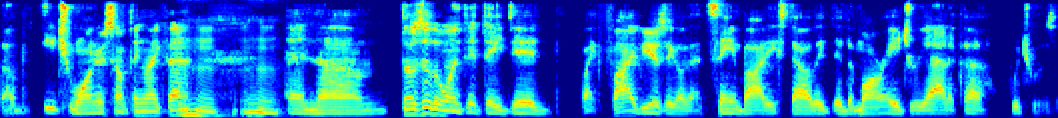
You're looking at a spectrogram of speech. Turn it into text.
of each one or something like that. Mhm, mhm. And um, those are the ones that they did like five years ago. That same body style, they did the Mar Adriatica, which was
